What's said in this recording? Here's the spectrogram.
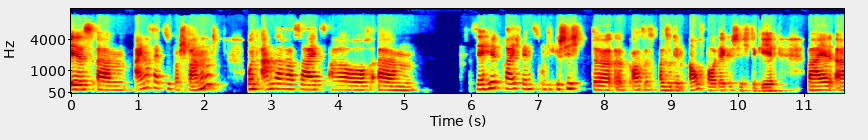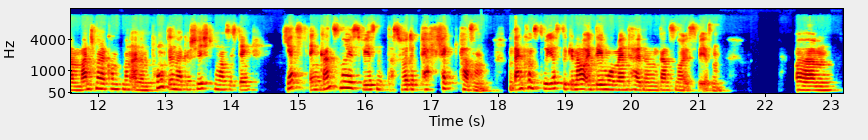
ist ähm, einerseits super spannend und andererseits auch ähm, sehr hilfreich, wenn es um die Geschichte, äh, also den Aufbau der Geschichte geht. Weil äh, manchmal kommt man an einen Punkt in der Geschichte, wo man sich denkt, jetzt ein ganz neues Wesen, das würde perfekt passen. Und dann konstruierst du genau in dem Moment halt ein ganz neues Wesen. Ähm,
